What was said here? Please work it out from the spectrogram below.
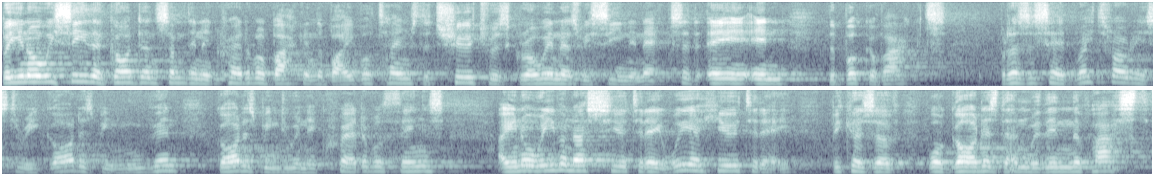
But you know, we see that God done something incredible back in the Bible times. The church was growing, as we've seen in Exodus, eh, in the book of Acts. But as I said, right throughout history, God has been moving. God has been doing incredible things. And you know, even us here today, we are here today because of what God has done within the past.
